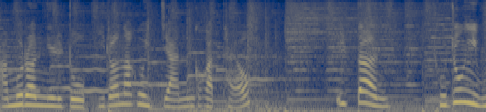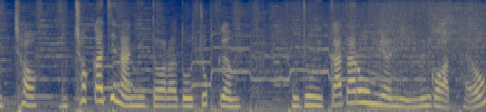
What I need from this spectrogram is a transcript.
아무런 일도 일어나고 있지 않은 것 같아요. 일단 조종이 무척, 무척까진 아니더라도 조금 조종이 까다로운 면이 있는 것 같아요.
